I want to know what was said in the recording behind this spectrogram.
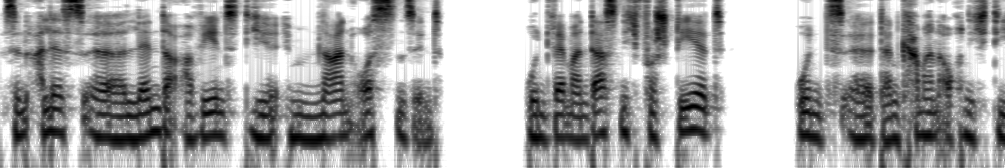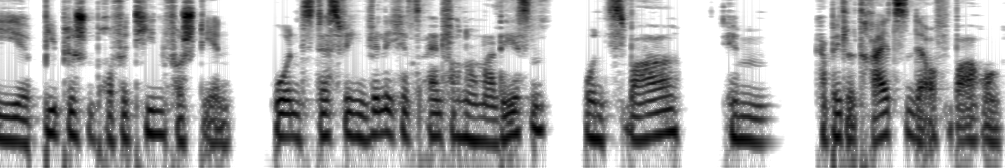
sind alles äh, Länder erwähnt, die im Nahen Osten sind. Und wenn man das nicht versteht, und äh, dann kann man auch nicht die biblischen Prophetien verstehen. Und deswegen will ich jetzt einfach nochmal lesen. Und zwar im Kapitel 13 der Offenbarung.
